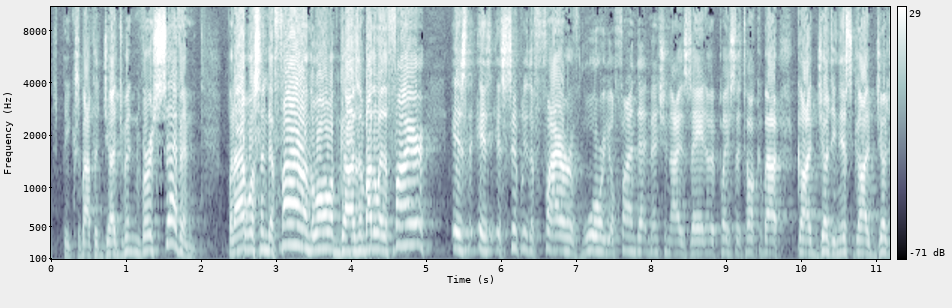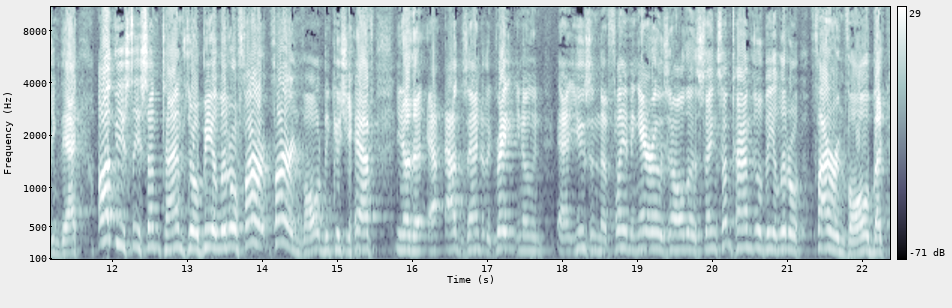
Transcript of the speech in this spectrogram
It speaks about the judgment in verse seven. But I will send a fire on the wall of Gaza. And by the way, the fire is, is, is simply the fire of war. You'll find that mentioned in Isaiah and other places. They talk about God judging this, God judging that. Obviously, sometimes there will be a literal fire, fire involved because you have, you know, the Alexander the Great, you know, and, using the flaming arrows and all those things. Sometimes there will be a literal fire involved, but,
